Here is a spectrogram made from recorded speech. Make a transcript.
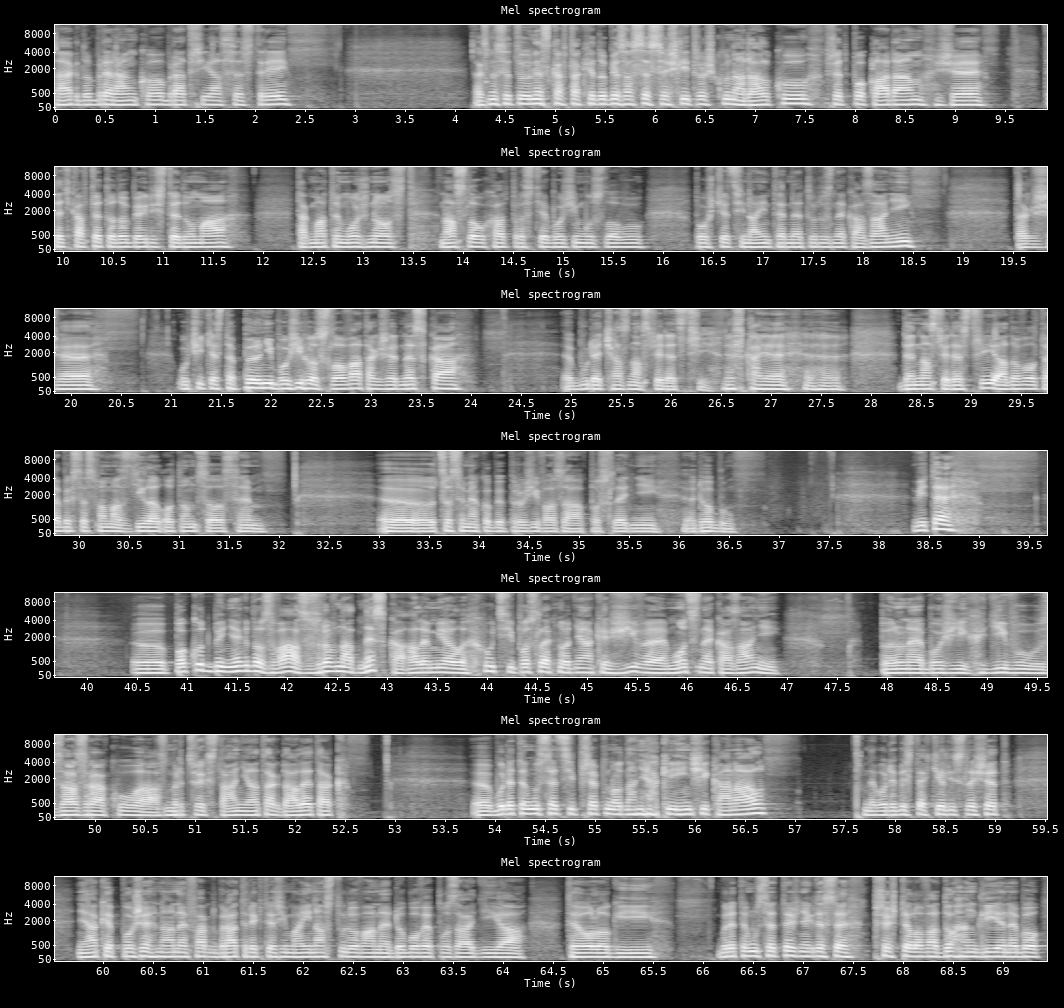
Tak, dobré ránko, bratři a sestry. Tak jsme se tu dneska v také době zase sešli trošku na dálku. Předpokládám, že teďka v této době, když jste doma, tak máte možnost naslouchat prostě božímu slovu, pouštět si na internetu různé kázání. Takže určitě jste plní božího slova, takže dneska bude čas na svědectví. Dneska je eh, den na svědectví a dovolte, abych se s váma sdílel o tom, co jsem, eh, co jsem jakoby prožíval za poslední eh, dobu. Víte, pokud by někdo z vás zrovna dneska ale měl chuť si poslechnout nějaké živé, mocné kazání, plné božích divů, zázraků a zmrtvých stání a tak dále, tak Eh, budete muset si přepnout na nějaký jiný kanál, nebo kdybyste chtěli slyšet nějaké požehnané fakt bratry, kteří mají nastudované dobové pozadí a teologii, budete muset tež někde se přeštelovat do Anglie nebo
